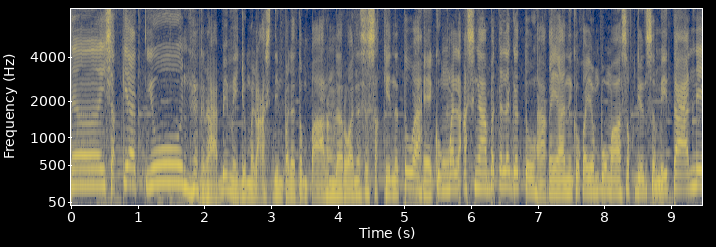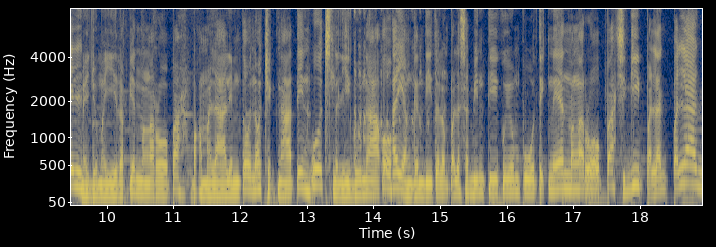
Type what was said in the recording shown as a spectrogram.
Ay, sakyat. Yun. Grabe, medyo malakas din pala tong parang laruan na sasakyan na to ah. Eh kung malakas nga ba talaga to, kakayanin ko kayong pumasok dyan sa may tunnel. Medyo mahirap yan mga ropa. Baka malalim to no. Check natin. Uts, naligo na ako. Ay, hanggang dito lang pala sa binti ko yung putik na yan mga ropa. Sige, palag-palag.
